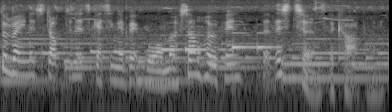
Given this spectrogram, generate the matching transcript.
The rain has stopped and it's getting a bit warmer, so I'm hoping that this turns the carp on.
